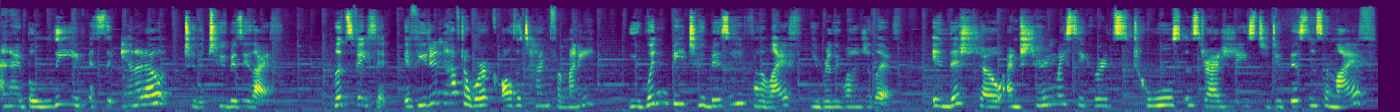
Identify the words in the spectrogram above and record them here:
and I believe it's the antidote to the too busy life. Let's face it, if you didn't have to work all the time for money, you wouldn't be too busy for the life you really wanted to live. In this show, I'm sharing my secrets, tools, and strategies to do business and life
